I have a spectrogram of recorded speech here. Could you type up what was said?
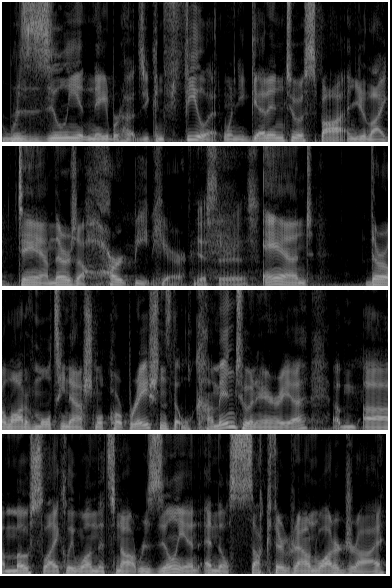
resilient neighborhoods. You can feel it when you get into a spot and you're like, damn, there's a heartbeat here. Yes, there is. And there are a lot of multinational corporations that will come into an area, um, uh, most likely one that's not resilient, and they'll suck their groundwater dry.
